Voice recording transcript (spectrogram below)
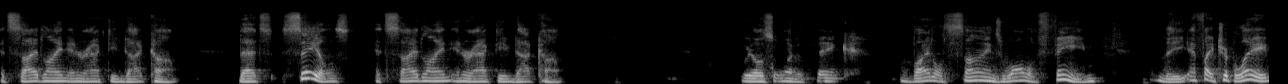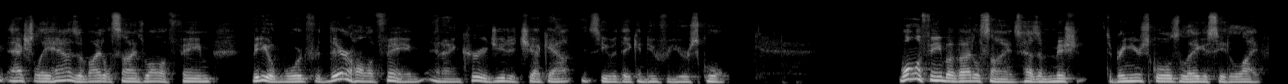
at sidelineinteractive.com. That's sales at sidelineinteractive.com. We also want to thank Vital Signs Wall of Fame. The FIAAA actually has a Vital Signs Wall of Fame video board for their Hall of Fame, and I encourage you to check out and see what they can do for your school. Wall of Fame by Vital Signs has a mission to bring your school's legacy to life.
